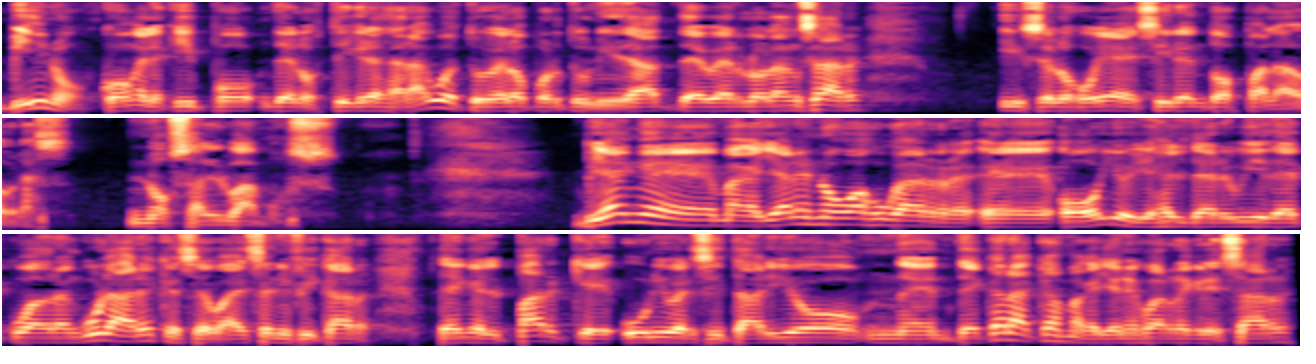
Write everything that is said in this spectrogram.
vino con el equipo de los Tigres de Aragua. Tuve la oportunidad de verlo lanzar y se los voy a decir en dos palabras nos salvamos. Bien, eh, Magallanes no va a jugar eh, hoy, hoy es el derby de cuadrangulares que se va a escenificar en el Parque Universitario eh, de Caracas. Magallanes va a regresar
